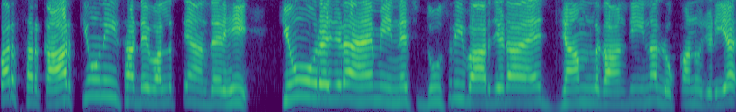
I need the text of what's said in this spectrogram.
ਪਰ ਸਰਕਾਰ ਕਿਉਂ ਨਹੀਂ ਸਾਡੇ ਵੱਲ ਧਿਆਨ ਦੇ ਰਹੀ? ਕਿਉਂ ਉਰੇ ਜਿਹੜਾ ਹੈ ਮਹੀਨੇ 'ਚ ਦੂਸਰੀ ਵਾਰ ਜਿਹੜਾ ਹੈ ਜਾਮ ਲਗਾਉਣ ਦੀ ਇਹਨਾਂ ਲੋਕਾਂ ਨੂੰ ਜਿਹੜੀ ਹੈ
